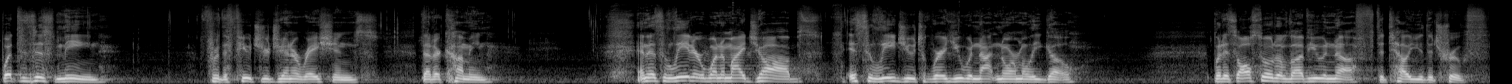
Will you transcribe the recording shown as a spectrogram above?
What does this mean for the future generations that are coming? And as a leader, one of my jobs is to lead you to where you would not normally go. But it's also to love you enough to tell you the truth.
